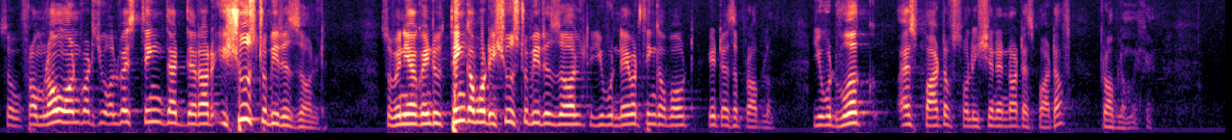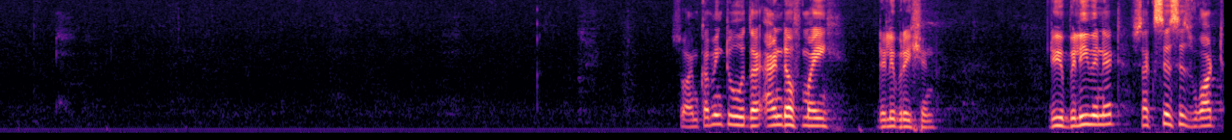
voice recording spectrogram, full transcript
So from now onwards, you always think that there are issues to be resolved. So when you are going to think about issues to be resolved, you would never think about it as a problem. You would work as part of solution and not as part of problem. Okay? So I'm coming to the end of my deliberation. Do you believe in it? Success is what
